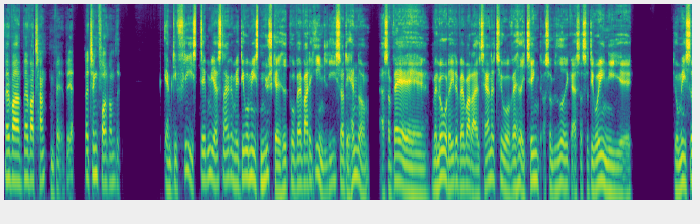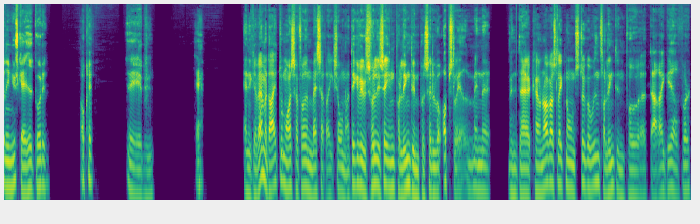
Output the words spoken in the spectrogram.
hvad, var, hvad var tanken? Hvad, hvad, hvad tænkte folk om det? Jamen de fleste, dem jeg snakker med, det var mest en nysgerrighed på, hvad var det egentlig lige så det handlede om? Altså hvad, hvad lå der i det? Hvad var der alternativer? Hvad havde I tænkt? Og så videre, ikke? Altså, så det var egentlig, øh, det var mest sådan en nysgerrighed på det. Okay. Øh, ja. Annika, hvad med dig? Du må også have fået en masse reaktioner. Det kan vi jo selvfølgelig se inde på LinkedIn på selve opslaget, men, øh, men der kan jo nok også ligge nogle stykker uden for LinkedIn, på, øh, der er reageret på det.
